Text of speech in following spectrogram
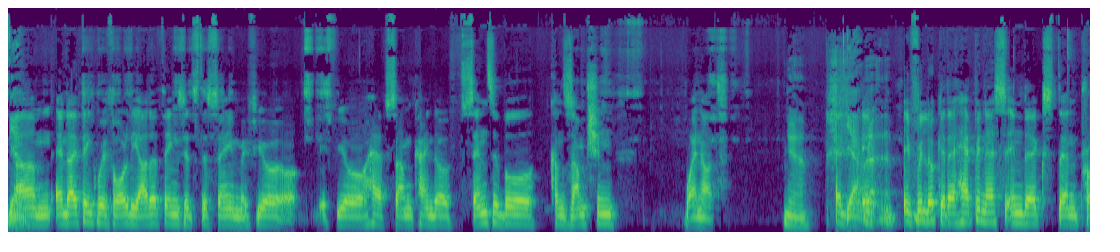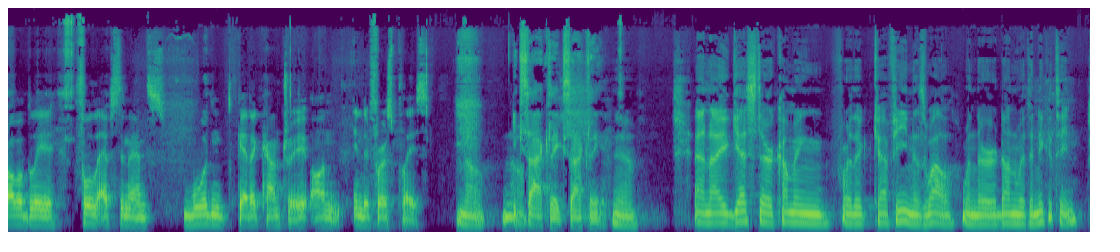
Yeah. Um, and I think with all the other things, it's the same. If you if you have some kind of sensible consumption, why not? Yeah. And yeah. If, if, we look at a happiness index, then probably full abstinence wouldn't get a country on in the first place. No, no. Exactly, exactly. Yeah. And I guess they're coming for the caffeine as well when they're done with the nicotine.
